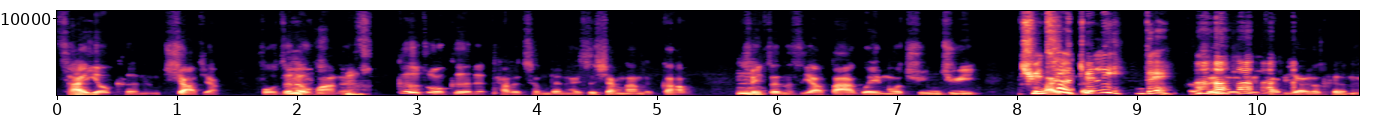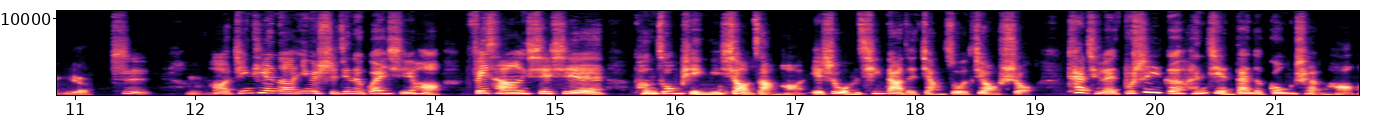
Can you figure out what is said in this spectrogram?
才有可能下降，否则的话呢，各做各的，它的成本还是相当的高，所以真的是要大规模群聚。群策群力，对，对对对，才比较有可能呀。是，好，今天呢，因为时间的关系哈，非常谢谢彭宗平校长哈，也是我们清大的讲座教授。看起来不是一个很简单的工程哈，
